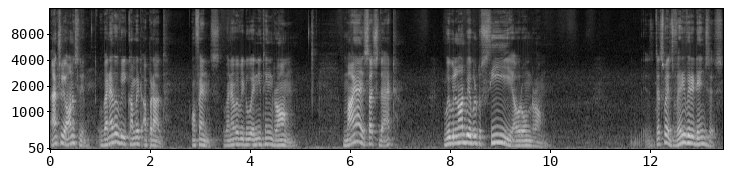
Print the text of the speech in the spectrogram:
Actually, honestly, whenever we commit aparad, offense, whenever we do anything wrong, Maya is such that we will not be able to see our own wrong. That's why it's very, very dangerous.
